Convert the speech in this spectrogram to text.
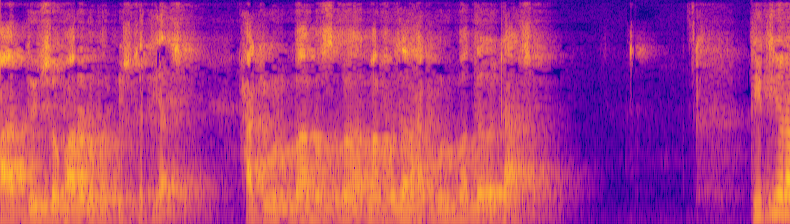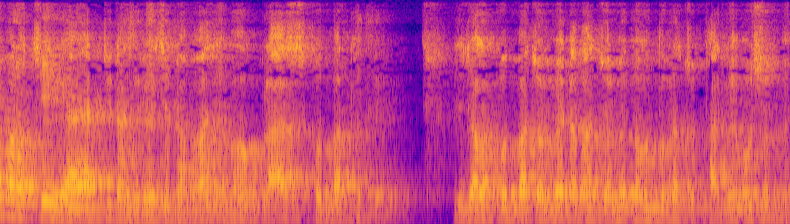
আর দুইশো বারো নম্বর পৃষ্ঠাটি আছে। হাকিমুল উম্মা মালফুজার হাকিমুল উম্মাতে এটা আছে। তৃতীয় নম্বর হচ্ছে আয়াতটি নাজির হয়েছে নামাজ এবং প্লাস খোদবার ক্ষেত্রে। যে যখন খোদবা চলবে, নামাজ চলবে, তখন তোমরা চুপ থাকবে এবং শুনবে।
